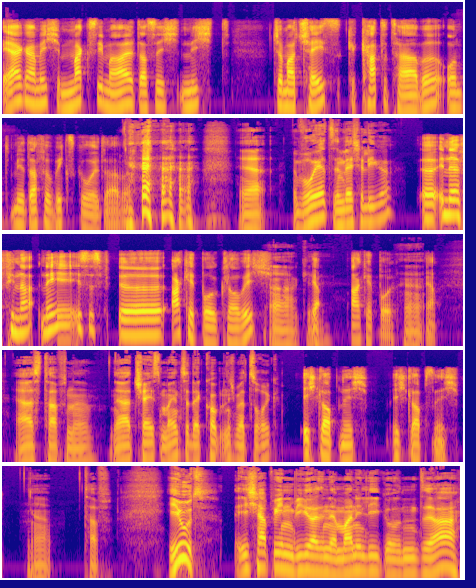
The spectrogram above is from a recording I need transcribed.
ärgere mich maximal, dass ich nicht Jamar Chase gecuttet habe und mir dafür Wix geholt habe. ja. Wo jetzt? In welcher Liga? Äh, in der Final, nee, ist es äh, Arcade Bowl, glaube ich. Ah, okay. Ja, Arcade Bowl. Ja. ja. Ja, ist tough, ne? Ja, Chase, meinst du, der kommt nicht mehr zurück? Ich glaube nicht. Ich glaube es nicht. Ja, tough. Gut, ich habe ihn, wie gesagt, in der Money League und ja,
